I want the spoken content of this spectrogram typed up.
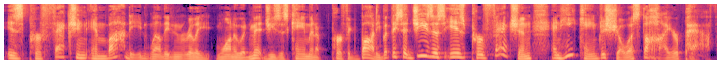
is perfection embodied. Well, they didn't really want to admit Jesus came in a perfect body, but they said Jesus is perfection and he came to show us the higher path.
